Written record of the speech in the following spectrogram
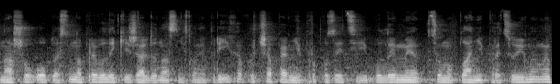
нашу область. Ну, на превеликий жаль, до нас ніхто не приїхав, хоча певні пропозиції були. Ми в цьому плані працюємо. Ми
